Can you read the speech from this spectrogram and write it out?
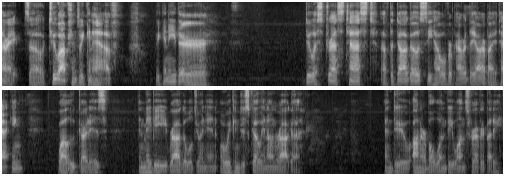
All right. So, two options we can have. We can either do a stress test of the doggos, see how overpowered they are by attacking, while Utgard is, and maybe Ragha will join in, or we can just go in on Ragha and do honorable 1v1s for everybody.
